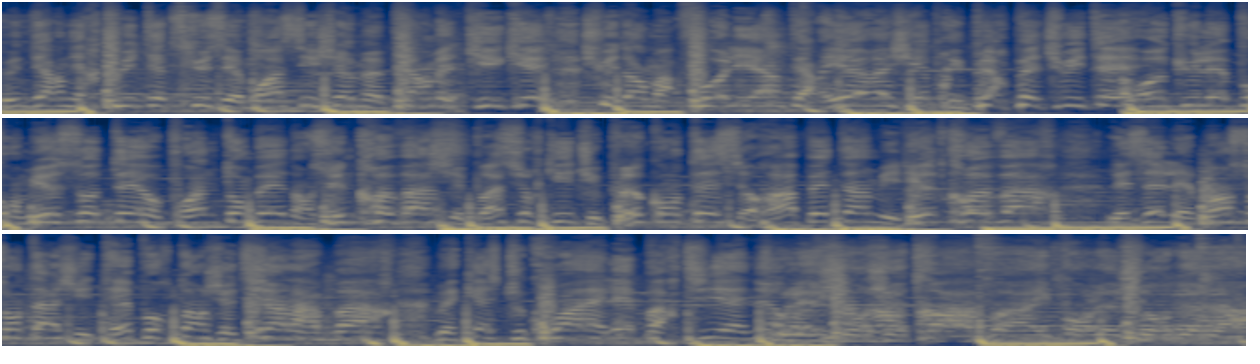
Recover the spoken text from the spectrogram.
Une dernière cuite, excusez-moi si je me permets de kicker. Je suis dans ma folie intérieure et j'ai pris perpétuité. Reculer pour mieux sauter au point de tomber dans une crevasse. Je sais pas sur qui tu peux compter, ce rap est un milieu de crevards. Les éléments sont agités, pourtant je tiens la barre. Mais qu'est-ce que tu crois, elle est partie, elle ne Tous les jours je travaille pour le jour de la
